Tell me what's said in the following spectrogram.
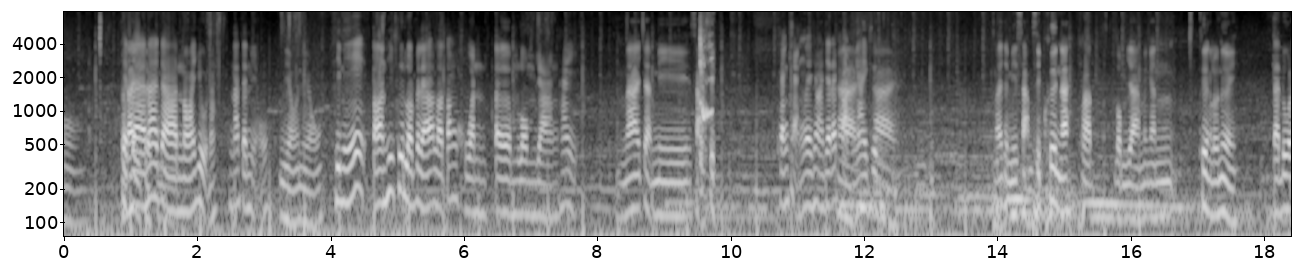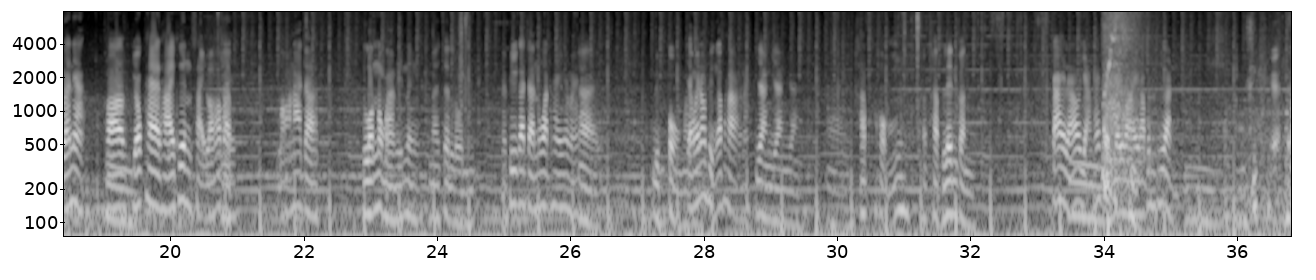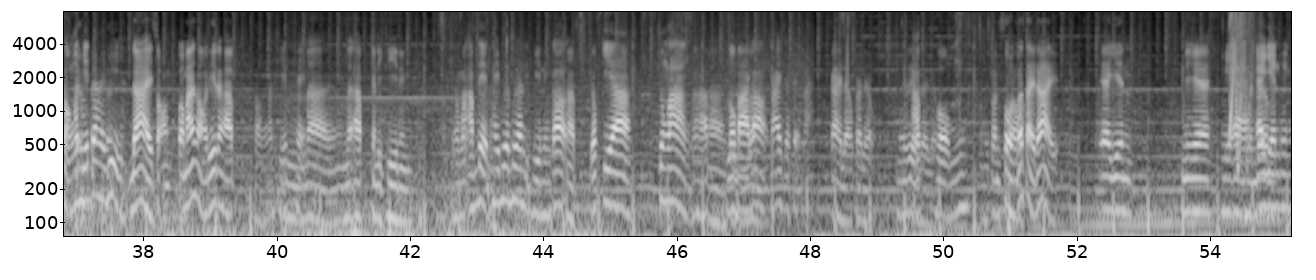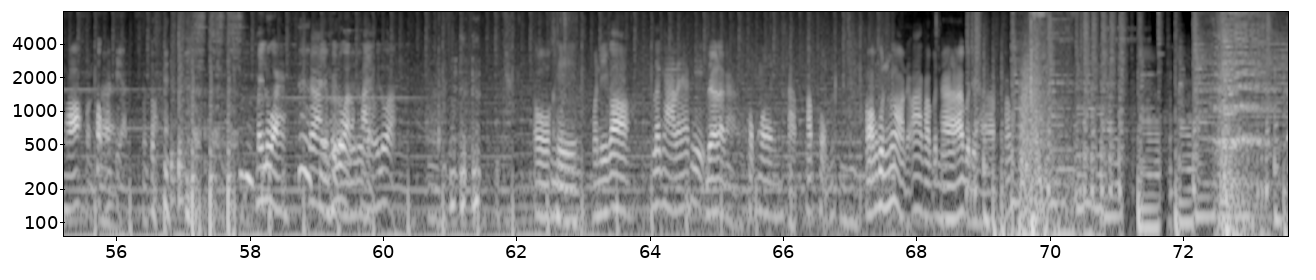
เพชรแดงน่าจะน้อยอยู่นะ น่าจะเหนียว เหนียวเหนียว ทีนี้ตอนที่ขึ้นรถไปแล้ว เราต้องควรเติมลมยางให้ น่าจะมี 30 แข็งๆเลยใช่ไหมจะได้ปั่นง่ายขึ้นใช่น่าจะมี 30 ขึ้นนะครับ ลมยางไม่งั้นเครื่องเราเหนื่อย แต่ดูแล้วเนี่ย พอมยกแพรท้ายขึ้นใส่ล้อเข้าไปครับล้อน่าจะล้นออกมานิดนึง น่าจะล้นแต่พี่ก็จะนวดให้ใช่ไหมใช่ดึงโป่งมา ยัยังไม่ต้องถึงกระผ่านะ ยังยังยังใช่ ครับผมเราขับเล่นก่อน ใกล้แล้วอยากให้เสร็จไวๆครับเพื่อนๆสองอาทิตย์ได้ไหมพี่ ได้สองประมาณ2อาทิตย์นะครับสองอาทิตอืย์มเสร็จได้มาอัพกันอีกทีหนึ่งเดี๋ยวมาอัปเดตให้เพื่อนๆอีกทีหนึ่งก็ครับยกเกียร์ช่วงล่างนะครับอ่าโลบาก็ใกล้จะเสร็จแล้วใกล้แล้วใกล้แล้วไม่ได้ครับอะไรแล้วผมคอนโซลก็ใส่ได้แอร์เย็นมีแอร์มีแอร์เหมือนแอเดิมร์เย็นเพียงเพราะฝนตกไม่เปียกฝนตก ไม่รั่วไงใช่ไหมยังไม่รั่วไม่รั่วใครยังไม่รั่ว โอเค วันนี้ก็เลิกงานแล้วนะพี่เดินละงานหกโมงครับ ครับผม ขอบคุณไม่หอดมากครับวันคนี้รับสวัสดีครับ ครับ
